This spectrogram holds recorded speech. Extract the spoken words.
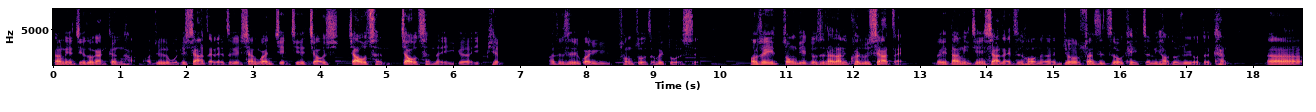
让你的节奏感更好啊。就是我就下载了这个相关剪接教教程教程的一个影片啊，这是关于创作者会做的事哦。所以重点就是它让你快速下载，所以当你今天下载之后呢，你就算是之后可以整理好之后就有得看。那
